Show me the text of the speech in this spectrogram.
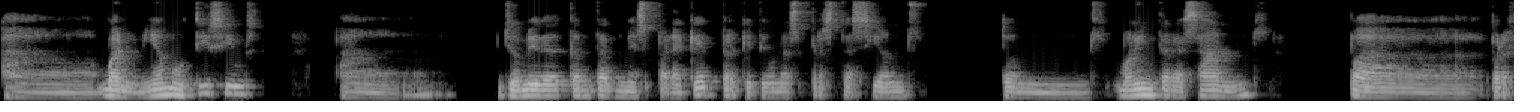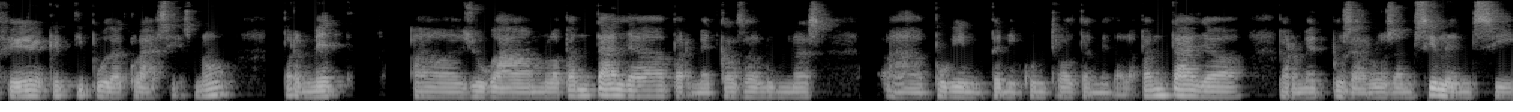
Uh, bueno, n'hi ha moltíssims. Uh, jo m'he decantat més per aquest perquè té unes prestacions doncs, molt interessants per, per fer aquest tipus de classes, no? Permet uh, jugar amb la pantalla, permet que els alumnes uh, puguin tenir control també de la pantalla, permet posar-los en silenci,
